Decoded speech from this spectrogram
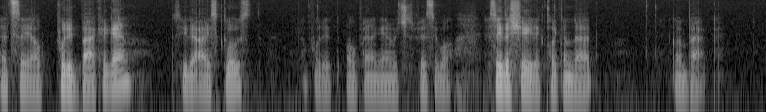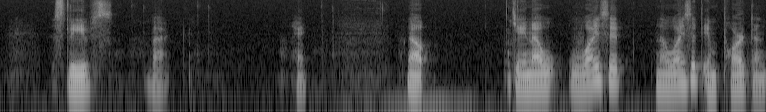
Let's say I'll put it back again see the eyes closed I'll put it open again which is visible. See the shade I click on that going back. The sleeves back. Okay. Now okay now why is it now why is it important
